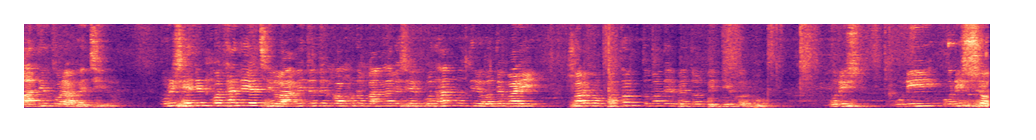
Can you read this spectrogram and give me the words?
বাতিল করা হয়েছিল। উনি সেদিন কথা দিয়েছিল, আমি যদি কখনো বাংলাদেশের প্রধানমন্ত্রী হতে পারি, সর্বপ্রথম তোমাদের বেতন বৃদ্ধি করব। উনি উনিশশো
